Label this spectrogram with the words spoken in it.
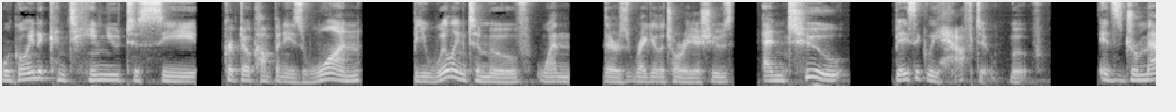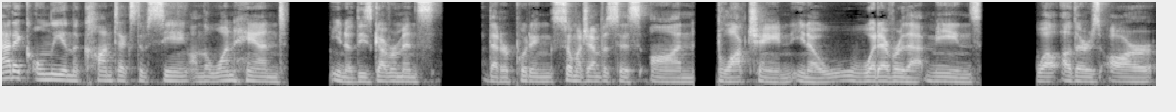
we're going to continue to see crypto companies, one, be willing to move when there's regulatory issues, and two, basically have to move. It's dramatic only in the context of seeing, on the one hand, you know, these governments that are putting so much emphasis on blockchain, you know, whatever that means, while others are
